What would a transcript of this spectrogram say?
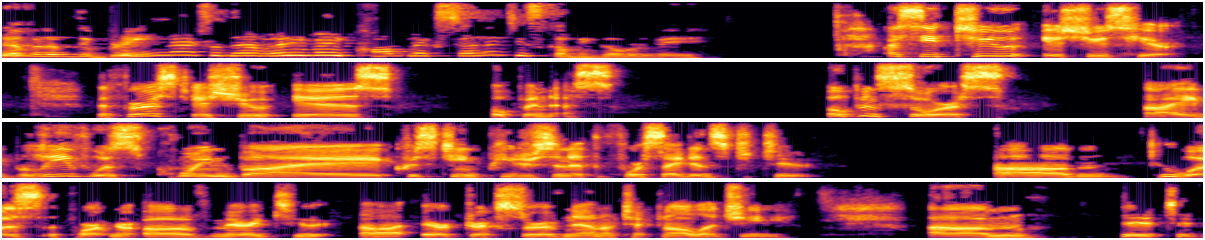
develop the brain net. So there are very very complex challenges coming our way. I see two issues here. The first issue is openness. Open source, I believe, was coined by Christine Peterson at the Foresight Institute, um, who was the partner of married to uh, Eric Drexler of nanotechnology. Um, to, to,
